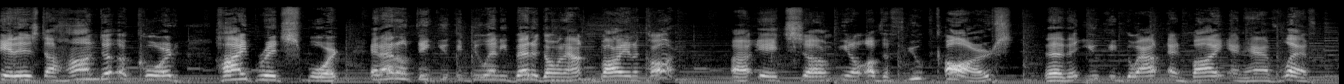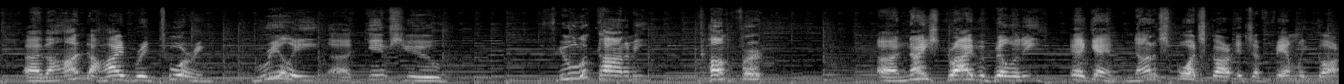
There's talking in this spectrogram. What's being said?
It is the Honda Accord Hybrid Sport, and I don't think you can do any better going out and buying a car. Uh, it's um, you know of the few cars uh, that you can go out and buy and have left. Uh, the Honda Hybrid Touring really uh, gives you fuel economy, comfort, uh, nice drivability. Again, not a sports car, it's a family car.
